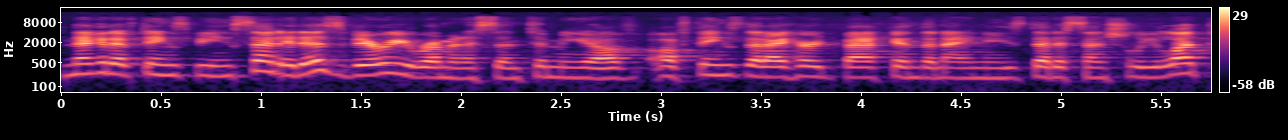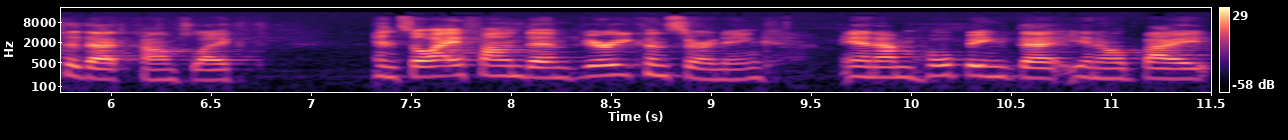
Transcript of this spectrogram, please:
negative things being said, it is very reminiscent to me of, of things that I heard back in the 90s that essentially led to that conflict. And so I found them very concerning. And I'm hoping that, you know, by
